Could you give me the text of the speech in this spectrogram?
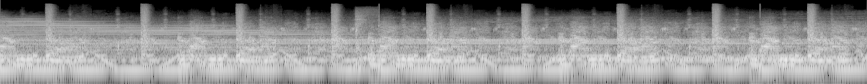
around the world.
